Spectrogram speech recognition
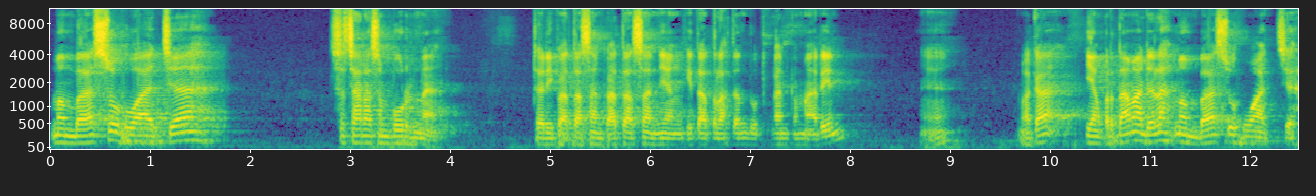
membasuh wajah secara sempurna dari batasan-batasan yang kita telah tentukan kemarin ya. maka yang pertama adalah membasuh wajah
